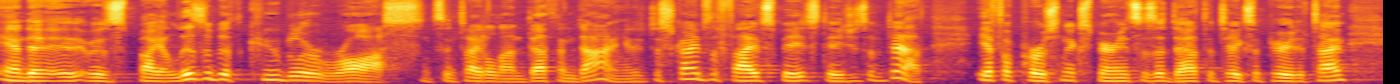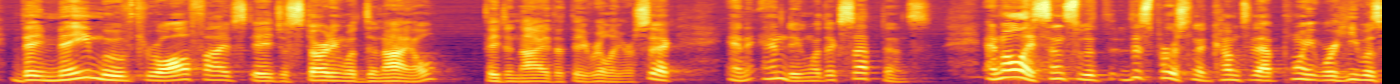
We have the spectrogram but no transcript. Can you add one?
and uh, it was by Elizabeth Kubler Ross. It's entitled On Death and Dying, and it describes the five stages of death. If a person experiences a death that takes a period of time, they may move through all five stages, starting with denial, they deny that they really are sick, and ending with acceptance. And all I sensed was this person had come to that point where he was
